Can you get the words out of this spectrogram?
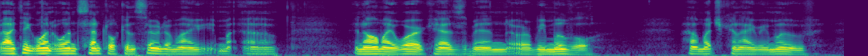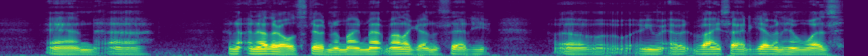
I think one one central concern of my, my uh, in all my work has been or removal. How much can I remove? And uh, an, another old student of mine, Matt Mullican, said he, uh, advice I'd given him was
